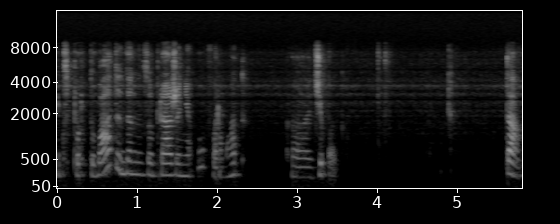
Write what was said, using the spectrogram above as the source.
експортувати дане зображення у формат е, JPEG. Так,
